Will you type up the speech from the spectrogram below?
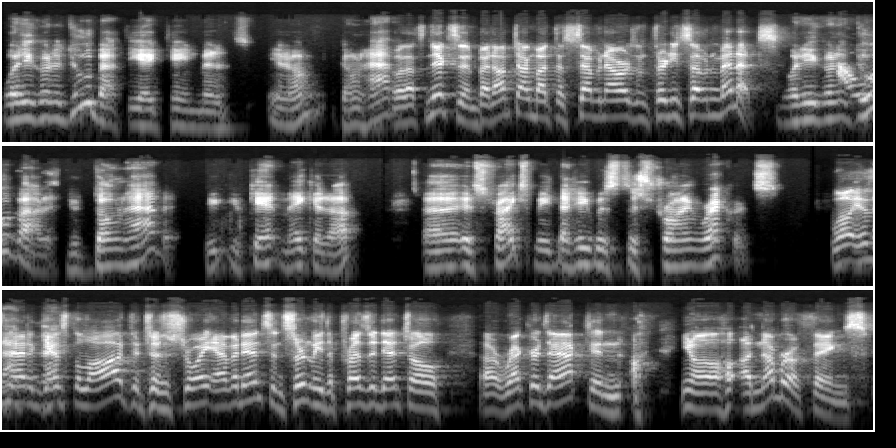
What are you going to do about the 18 minutes? You know, don't have well, it. That's Nixon, but I'm talking about the seven hours and 37 minutes. What are you going to do about it? You don't have it. You, you can't make it up uh, it strikes me that he was destroying records. Well, isn't that, that against that, the law to, to, destroy evidence and certainly the Presidential uh, Records Act and you know a, a number of things.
